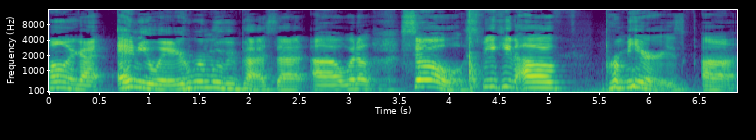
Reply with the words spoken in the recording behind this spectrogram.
Oh my god. Anyway, we're moving past that. Uh what else? So, speaking of premieres, uh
